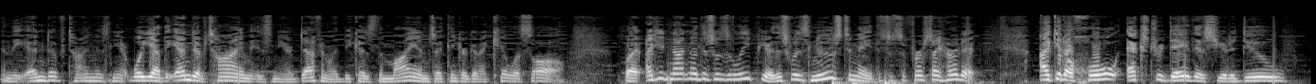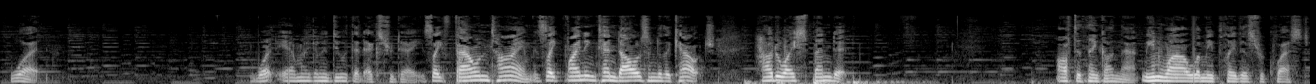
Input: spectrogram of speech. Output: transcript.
and the end of time is near. Well, yeah, the end of time is near, definitely, because the Mayans, I think, are going to kill us all. But I did not know this was a leap year. This was news to me. This was the first I heard it. I get a whole extra day this year to do what? What am I going to do with that extra day? It's like found time. It's like finding $10 under the couch. How do I spend it? I'll have to think on that. Meanwhile, let me play this request.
